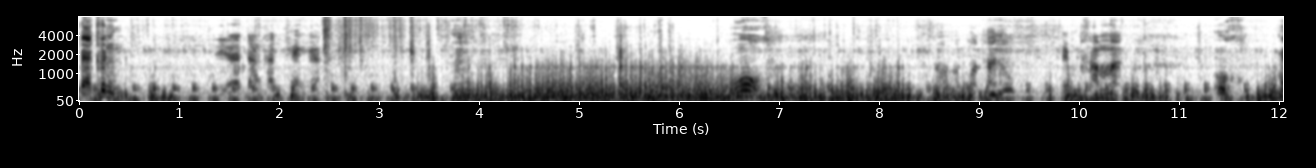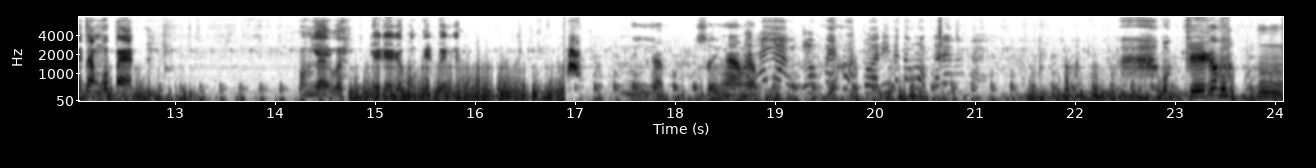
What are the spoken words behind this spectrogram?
แปดขึ้นดีนะจังคันแข่งอะโอ้เอาเอาพอถ่ายรูปเต็มคำอะ โอ้ไม่ต่ำกว่าแปด ของใหญ่เว้ย เดี๋ยวเดี๋ยวเดี๋ยวผมเพชรเบนกัน นี่ครับ สวยงามครับแต่ถ้าอย่างลงไฟขอดตัวนี้ไม่ต้องหลบก็ได้มั้งคะโอเคครับ อืม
